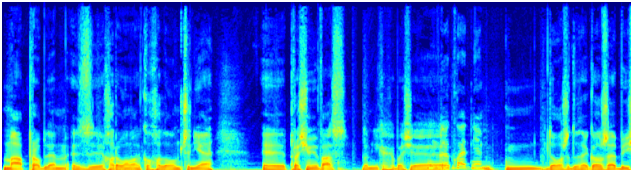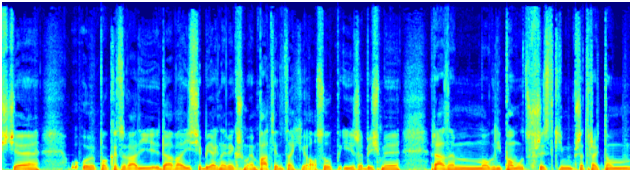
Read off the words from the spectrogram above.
ma problem z chorobą alkoholową, czy nie, e, prosimy was, Dominika chyba się Dokładnie. dołoży do tego, żebyście pokazywali, dawali siebie jak największą empatię do takich osób i żebyśmy razem mogli pomóc wszystkim przetrwać tą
